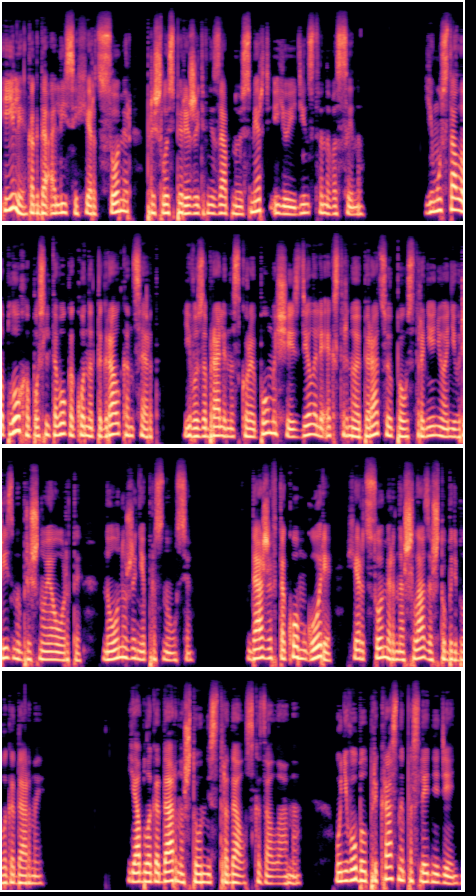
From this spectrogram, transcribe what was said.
Или когда Алисе Херц-Сомер пришлось пережить внезапную смерть ее единственного сына. Ему стало плохо после того, как он отыграл концерт. Его забрали на скорой помощи и сделали экстренную операцию по устранению аневризмы брюшной аорты, но он уже не проснулся. Даже в таком горе Херц-Сомер нашла, за что быть благодарной. «Я благодарна, что он не страдал», — сказала она. «У него был прекрасный последний день.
